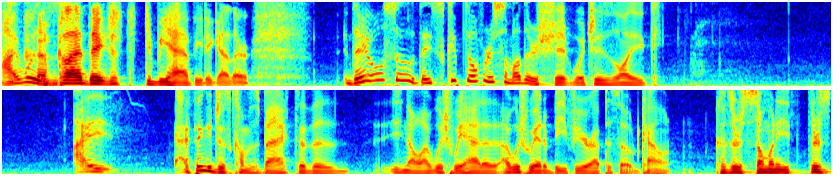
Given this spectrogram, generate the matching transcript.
I I'm was glad they just can be happy together. they also they skipped over some other shit which is like i i think it just comes back to the you know i wish we had a i wish we had a beefier episode count. Because there's so many there's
